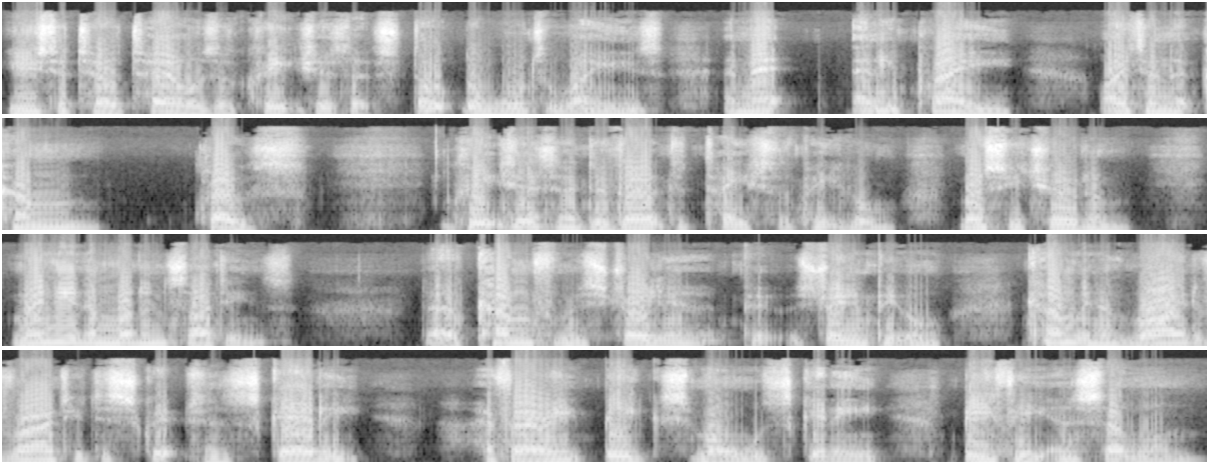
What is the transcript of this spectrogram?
used to tell tales of creatures that stalk the waterways and that any prey item that come close. Creatures had developed a taste for people, mostly children. Many of the modern sightings that have come from Australia, Australian people, come in a wide variety of descriptions: scaly, hairy, big, small, skinny, beefy, and so on.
